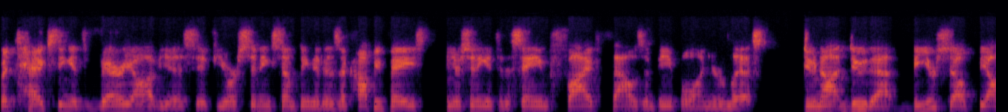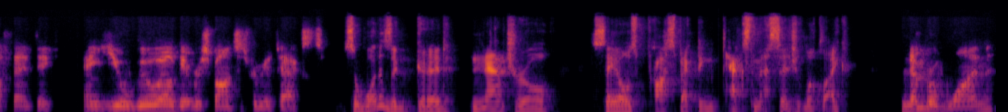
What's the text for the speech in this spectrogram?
But texting, it's very obvious if you're sending something that is a copy paste and you're sending it to the same 5,000 people on your list. Do not do that. Be yourself, be authentic, and you will get responses from your texts. So, what does a good natural sales prospecting text message look like? Number one,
